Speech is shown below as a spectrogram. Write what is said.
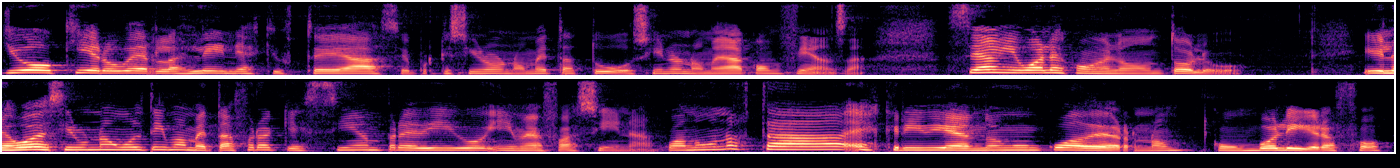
yo quiero ver las líneas que usted hace, porque si no, no me tatúo, si no, no me da confianza. Sean iguales con el odontólogo. Y les voy a decir una última metáfora que siempre digo y me fascina. Cuando uno está escribiendo en un cuaderno con un bolígrafo,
